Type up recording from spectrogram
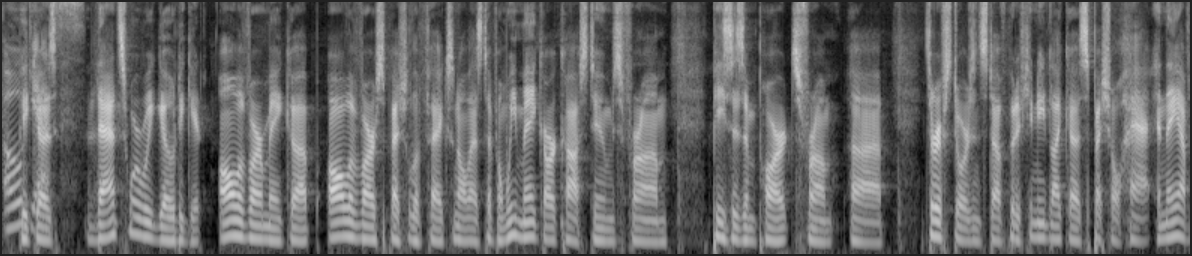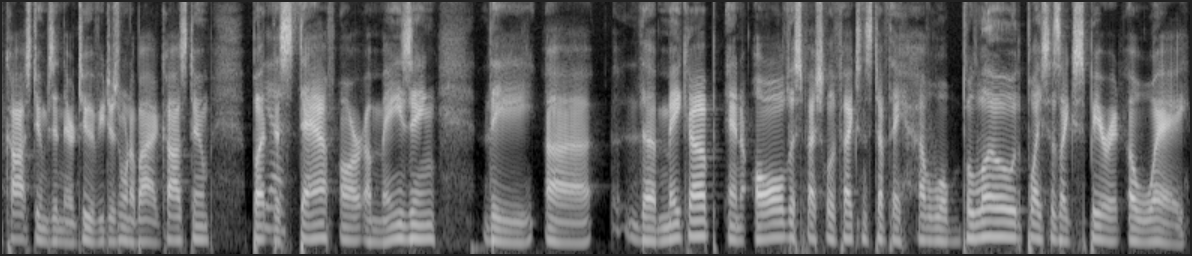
Oh, because yes. that's where we go to get all of our makeup, all of our special effects and all that stuff. And we make our costumes from pieces and parts from uh thrift stores and stuff. But if you need like a special hat, and they have costumes in there too, if you just want to buy a costume. But the staff are amazing. The uh the makeup and all the special effects and stuff they have will blow the places like Spirit away.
